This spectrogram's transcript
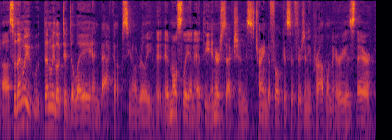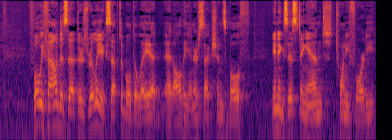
Uh, so then we then we looked at delay and backups. You know, really, and mostly in, at the intersections, trying to focus if there's any problem areas there. What we found is that there's really acceptable delay at, at all the intersections, both in existing and 2040.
